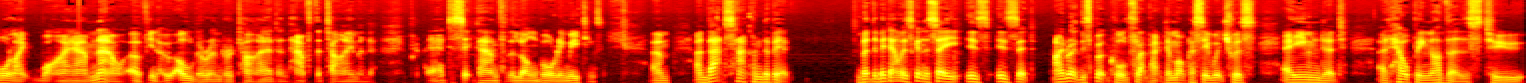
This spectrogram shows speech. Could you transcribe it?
more like what I am now, of you know older and retired and have the time and prepared to sit down for the long, boring meetings. Um, and that's happened a bit. But the bit I was going to say is is that I wrote this book called Flatpack Democracy, which was aimed at at helping others to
